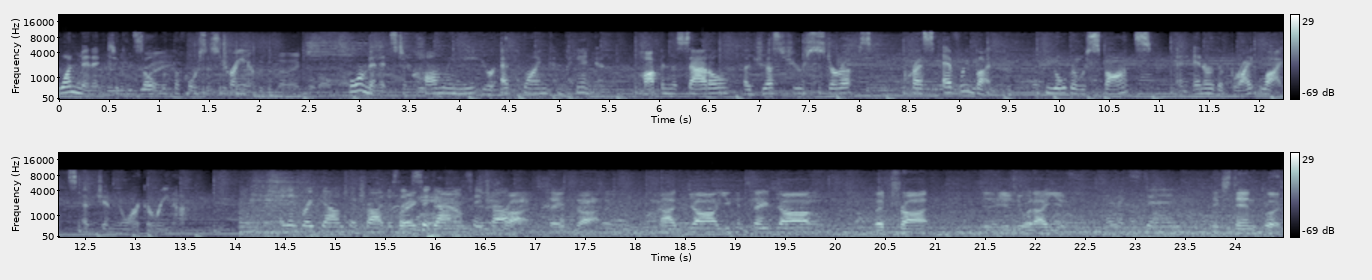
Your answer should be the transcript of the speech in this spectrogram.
one minute to consult with the horse's trainer, four minutes to calmly meet your equine companion, hop in the saddle, adjust your stirrups, press every button, feel the response, and enter the bright lights of Jim Norick Arena. And then break down to a trot. Just break like sit down, down and say trot. trot. Say trot. Not jog. You can say jog, but trot is usually what I use. And extend. Extend, push.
